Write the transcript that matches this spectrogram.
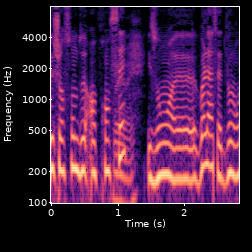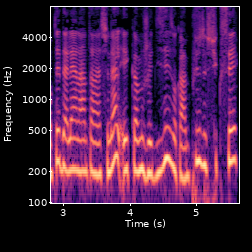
de chansons de en français. Ils ont euh, voilà cette volonté d'aller à l'international et comme je disais, ils ont quand même plus de succès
